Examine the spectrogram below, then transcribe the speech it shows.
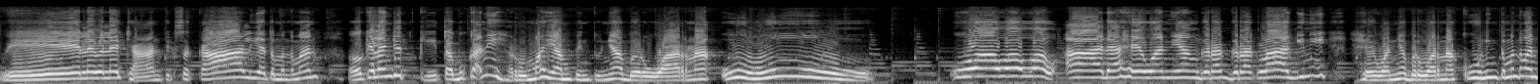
Wele wele cantik sekali ya teman-teman. Oke lanjut kita buka nih rumah yang pintunya berwarna ungu. Wow wow wow ada hewan yang gerak-gerak lagi nih. Hewannya berwarna kuning teman-teman.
